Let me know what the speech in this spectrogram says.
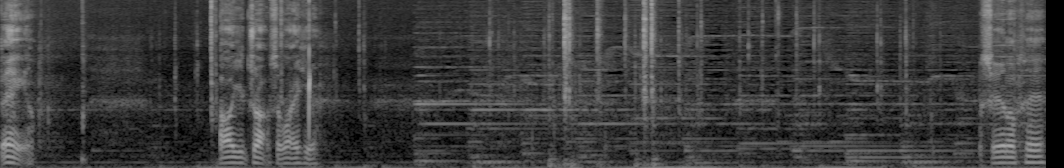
Bam. All your drops are right here. See what I'm saying?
